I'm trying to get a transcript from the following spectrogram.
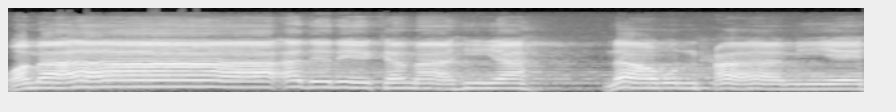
وما ادريك ما هي نار حاميه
